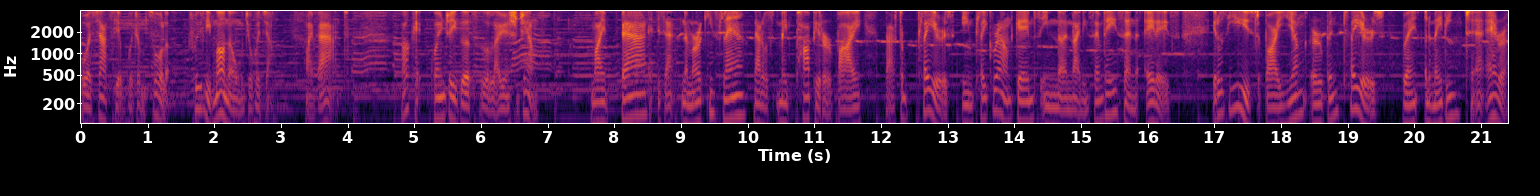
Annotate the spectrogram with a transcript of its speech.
我下次也不会这么做了。出于礼貌呢，我们就会讲 my bad。 OK，关于这个词来源是这样子。My bad is an American slang that was made popular by basketball players in playground games in the 1970s and 80s. It was used by young urban players when admitting to an error.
